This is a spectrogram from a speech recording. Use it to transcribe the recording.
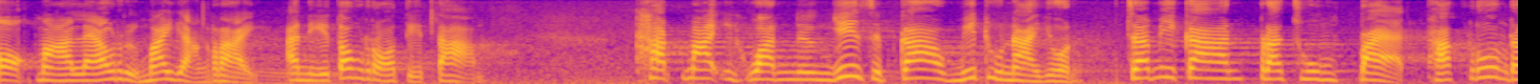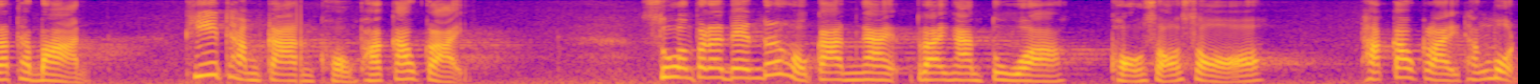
ออกมาแล้วหรือไม่อย่างไร อันนี้ต้องรอติดตาม ถัดมาอีกวันหนึ่ง 29 มิถุนายน จะมีการประชุม 8 พักร่วมรัฐบาล ที่ทำการของพักเก้าไกล ส่วนประเด็นเรื่องของการงานรายงานตัวของสสพักเก้าไกลทั้งหมด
